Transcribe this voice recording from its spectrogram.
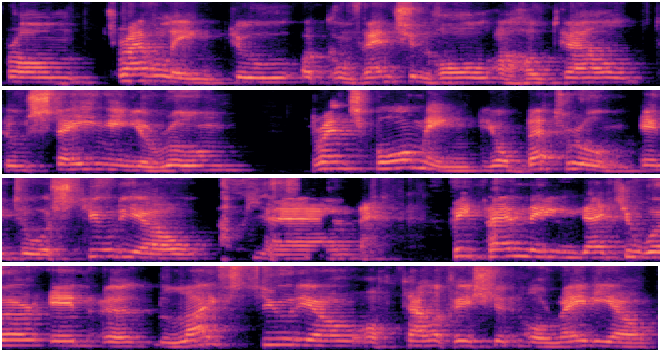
from traveling to a convention hall, a hotel, to staying in your room, transforming your bedroom into a studio Oh, yes. and pretending that you were in a live studio of television or radio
